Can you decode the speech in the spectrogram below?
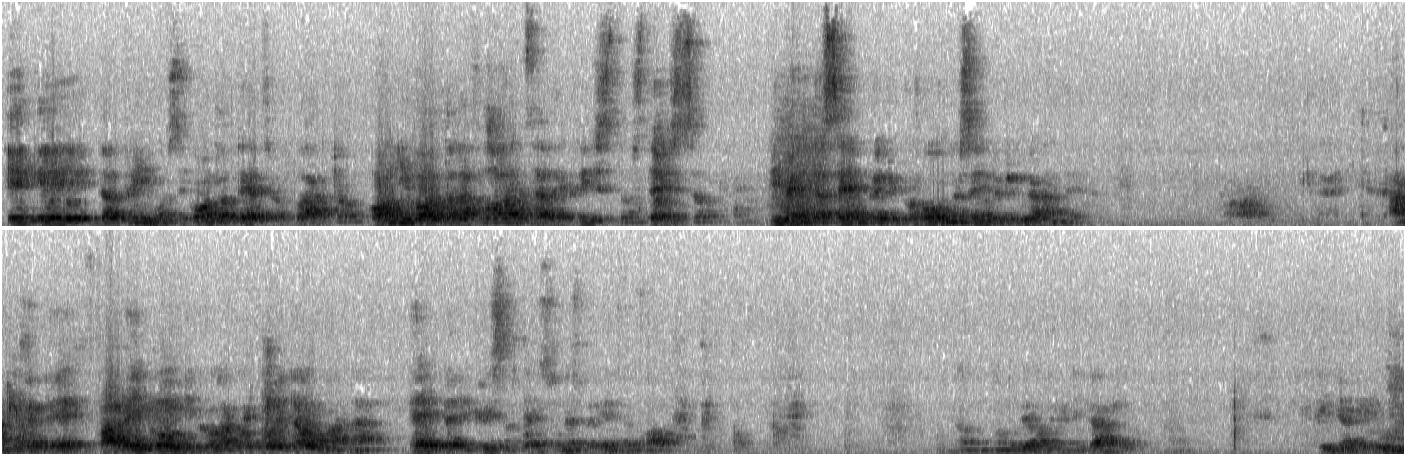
e che dal primo al secondo al terzo al quarto ogni volta la forza del Cristo stesso diventa sempre più profonda, sempre più grande. Anche perché fare i conti con la corporalità umana è per il Cristo stesso un'esperienza nuova. Non, non dobbiamo dimenticarlo. Quindi anche lui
